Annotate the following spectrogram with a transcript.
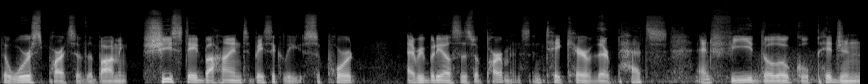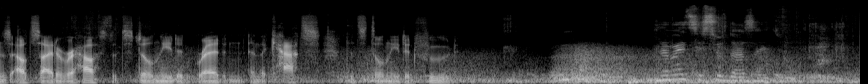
the worst parts of the bombing. She stayed behind to basically support everybody else's apartments and take care of their pets and feed the local pigeons outside of her house that still needed bread and, and the cats that still needed food. Давайте сюда зайдем.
